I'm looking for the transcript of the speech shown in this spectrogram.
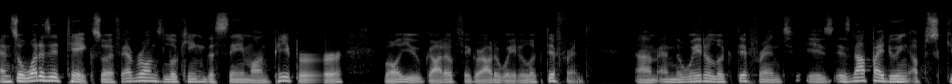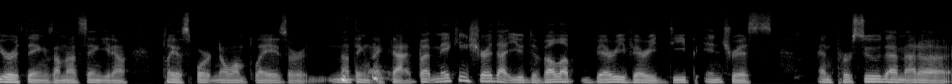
And so what does it take? So if everyone's looking the same on paper well you got to figure out a way to look different um, and the way to look different is is not by doing obscure things. I'm not saying you know play a sport no one plays or nothing like that but making sure that you develop very very deep interests and pursue them at a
